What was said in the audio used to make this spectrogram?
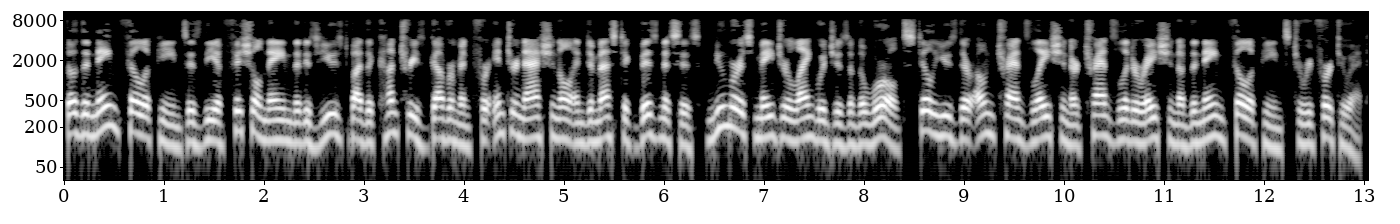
Though the name Philippines is the official name that is used by the country's government for international and domestic businesses, numerous major languages of the world still use their own translation or transliteration of the name Philippines to refer to it.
